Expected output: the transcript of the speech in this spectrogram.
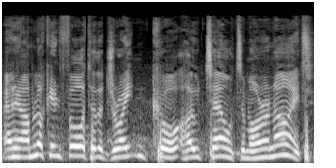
Anyway, I'm looking forward to the Drayton Court Hotel tomorrow night.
